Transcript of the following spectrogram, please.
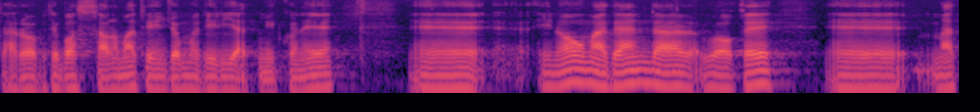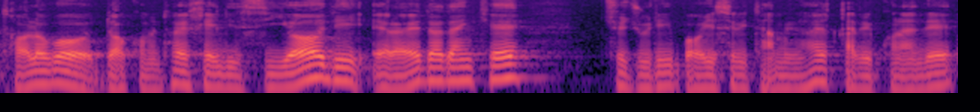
در رابطه با سلامت اینجا مدیریت می‌کنه. اینا اومدن در واقع مطالب و document های خیلی زیادی ارائه دادن که چجوری با یه سری تمرین های قوی کننده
